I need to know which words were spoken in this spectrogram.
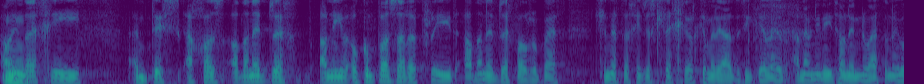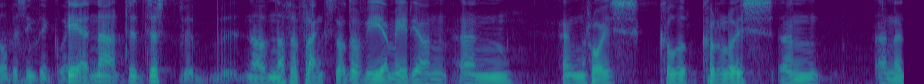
A mhm. oedd mm -hmm. chi yn dis... Achos oedd yn edrych o'n i o gwmpas ar y pryd, a dda'n edrych fel rhywbeth lle wnaethoch chi just lluchio'r cymeriadau at gilydd, a newn ni wneud hwn unwaith, a newn ni weld beth sy'n digwydd. Ie, yeah, na, just, no, nath y Franks dod o fi a Meirion yn, yn rhoes cwrlwys yn, yn y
